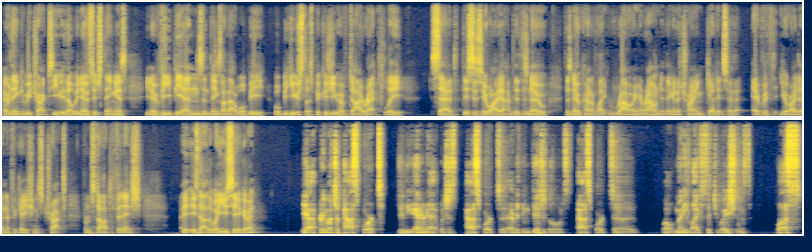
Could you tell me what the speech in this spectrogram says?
everything can be tracked to you. There'll be no such thing as you know VPNs and things like that will be will be useless because you have directly said this is who I am. There's no there's no kind of like routing around it. They're going to try and get it so that everything your identification is tracked from start to finish. Is that the way you see it going? Yeah, pretty much a passport to the internet, which is passport to everything digital. It's passport to well many life situations Plus,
